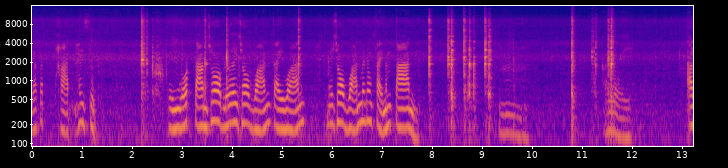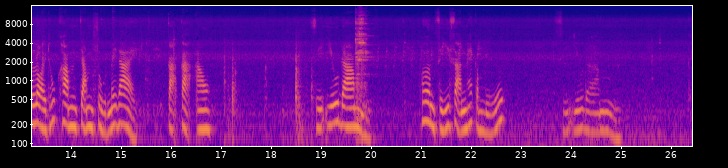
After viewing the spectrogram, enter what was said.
แล้วก็ผัดให้สุก ปรุงรสตามชอบเลย ชอบหวานใส่หวาน ไม่ชอบหวานไม่ต้องใส่น้ำตาลอาอร่อย อร่อยทุกคำจำสูตรไม่ได้ กะกะเอาซีอิ๊วดำเพิ่มสีสันให้กับหมู ซีอิ๊วดำโอเค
